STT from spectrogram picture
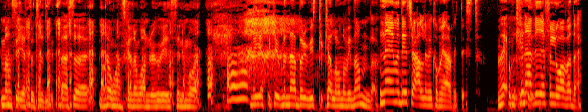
Man ser jättetydligt. Alltså, no one's gonna wonder who he is anymore. Men jättekul. Men när börjar vi kalla honom vid namn då? Nej men det tror jag aldrig vi kommer göra faktiskt. Nej, okej. När vi är förlovade,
